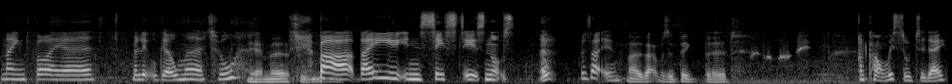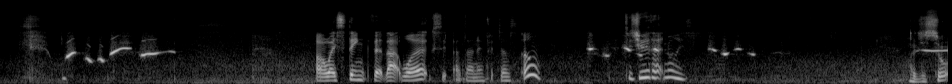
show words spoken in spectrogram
Named by uh, my little girl Myrtle. Yeah, Myrtle. But they insist it's not. Oh. Was that him? no, that was a big bird. I can't whistle today. I always think that that works. I don't know if it does. Oh, did you hear that noise? I just saw.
